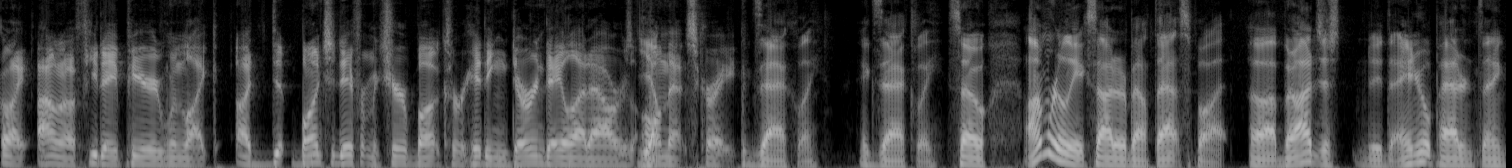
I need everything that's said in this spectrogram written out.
like I don't know a few day period when like a di- bunch of different mature bucks were hitting during daylight hours Yep. on that scrape. Exactly. Exactly. So I'm really excited about that spot. Uh, but I just did the annual pattern thing,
